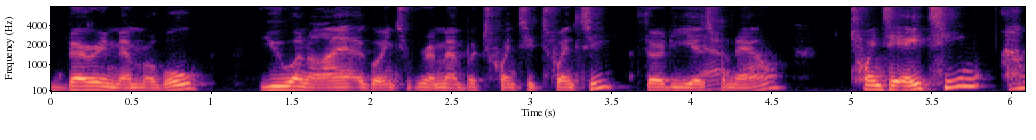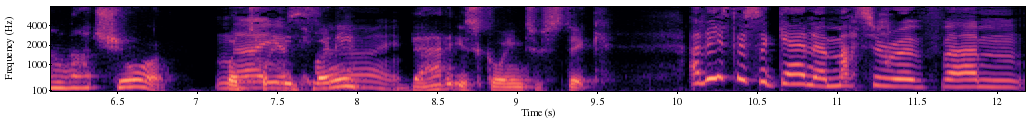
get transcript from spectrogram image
very memorable. You and I are going to remember 2020, 30 years yeah. from now. 2018, I'm not sure. But no, 2020, right. that is going to stick. And is this again a matter of um,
